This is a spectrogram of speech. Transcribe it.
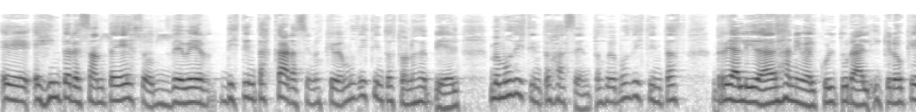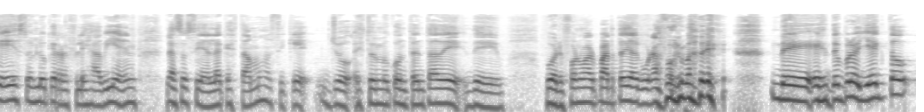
eh, es interesante eso, de ver distintas caras, sino que vemos distintos tonos de piel, vemos distintos acentos, vemos distintas realidades a nivel cultural y creo que eso es lo que refleja bien la sociedad en la que estamos, así que yo estoy muy contenta de, de poder formar parte de alguna forma de, este proyecto,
